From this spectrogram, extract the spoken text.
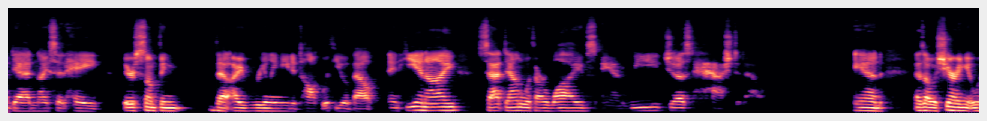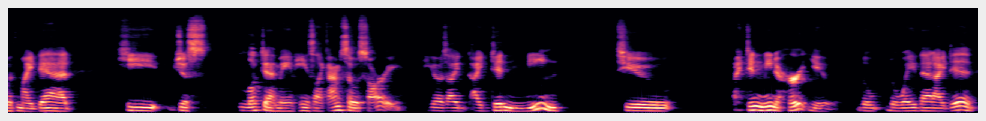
dad and I said, "Hey, there's something that I really need to talk with you about. And he and I sat down with our wives and we just hashed it out. And as I was sharing it with my dad, he just looked at me and he's like, I'm so sorry. He goes, I, I didn't mean to I didn't mean to hurt you the the way that I did.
